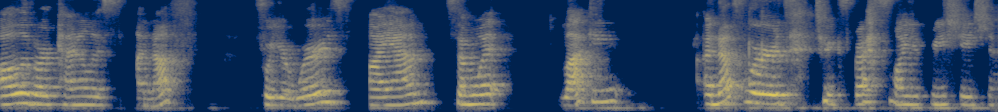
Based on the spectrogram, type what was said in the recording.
all of our panelists enough for your words. I am somewhat lacking enough words to express my appreciation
